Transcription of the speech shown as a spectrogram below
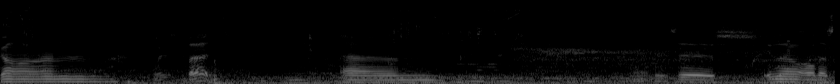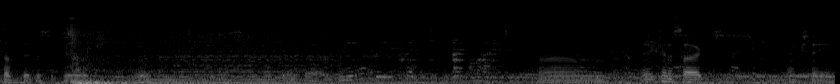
gone. Where's Buds? Um, alright, there's this. Even though all that stuff did disappear, which oop, that's not really bad. New blueprint acquired. Um, it kind of sucks. Actually,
